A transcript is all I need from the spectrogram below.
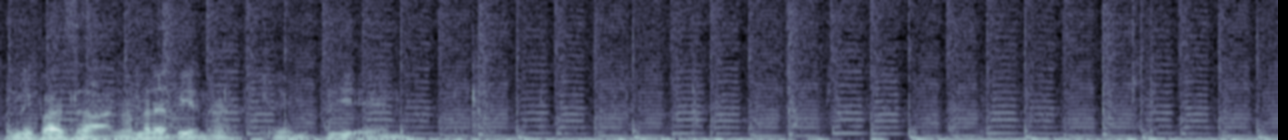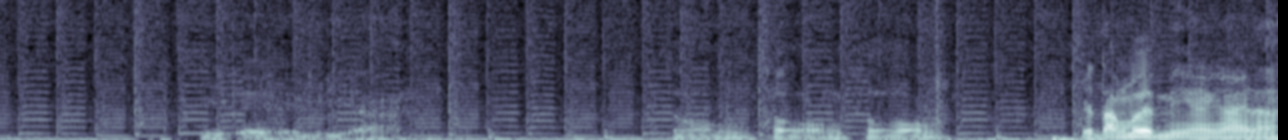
อันนี้ภาษานะไม่ได้เปลี่ยนนะ mpn e a m e r สองสองสองจะตั้งแบบนี้ง่ายๆนะ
